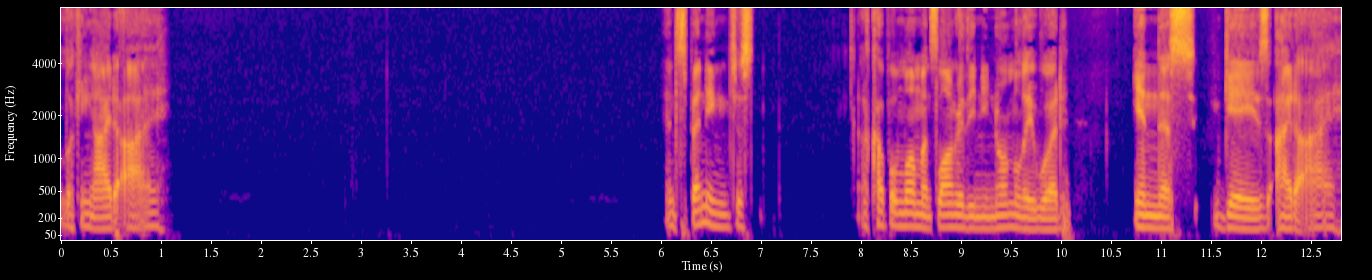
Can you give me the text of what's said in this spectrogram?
looking eye to eye. And spending just a couple moments longer than you normally would in this gaze eye to eye.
